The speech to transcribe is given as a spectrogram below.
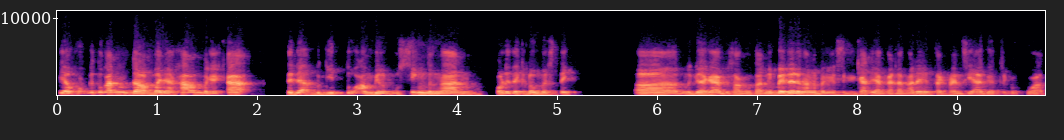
Tiongkok itu kan dalam banyak hal mereka tidak begitu ambil pusing dengan politik domestik uh, negara yang bersangkutan. Ini beda dengan Amerika Serikat yang kadang-kadang intervensi agak cukup kuat.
